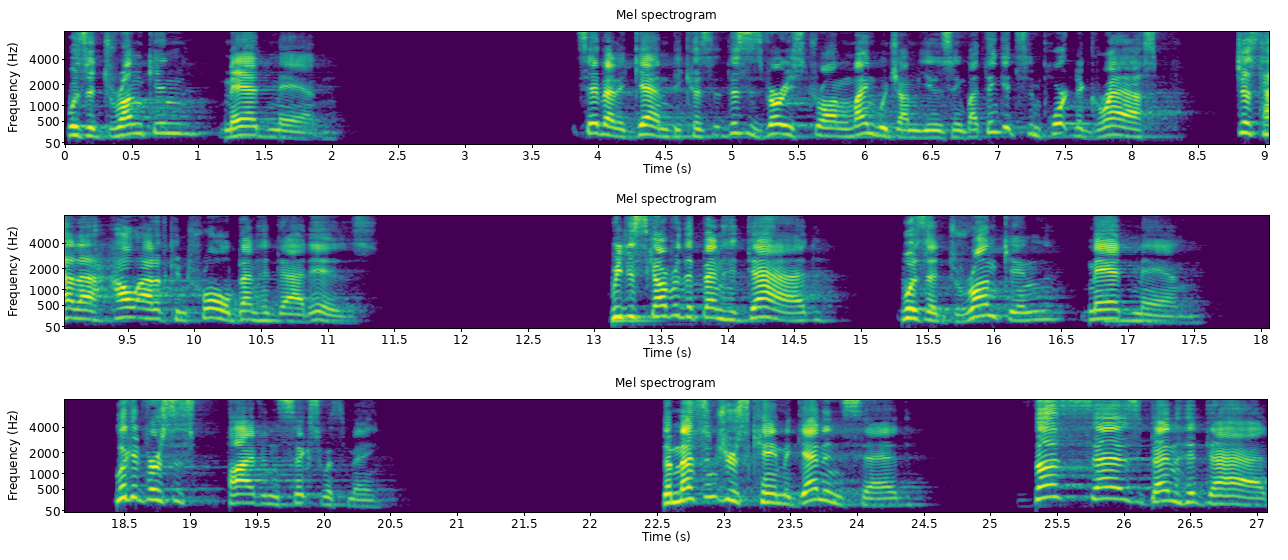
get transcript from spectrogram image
was a drunken madman. say that again because this is very strong language I'm using, but I think it's important to grasp just how, to, how out of control Ben Hadad is. We discover that Ben Hadad was a drunken madman. Look at verses 5 and 6 with me. The messengers came again and said, Thus says Ben Hadad,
